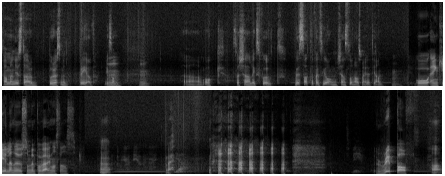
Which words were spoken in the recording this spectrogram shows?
Ja, men just det här börjar som ett brev. Liksom. Mm. Mm. Ehm, och så kärleksfullt. Det satte faktiskt igång känslorna hos mig lite grann. Och en kille nu som är på väg någonstans. Mm. Nej. Rip-off! Ja.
